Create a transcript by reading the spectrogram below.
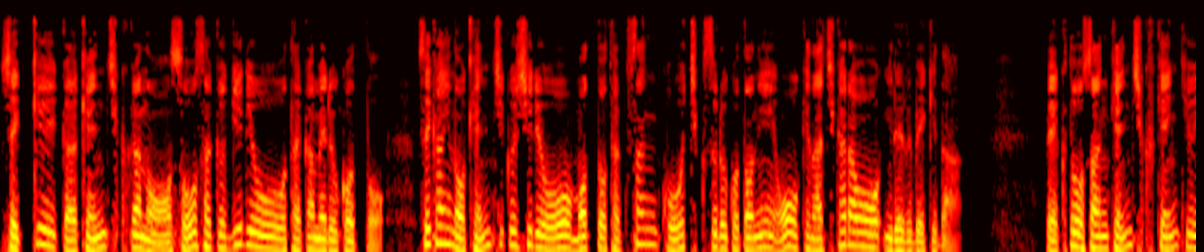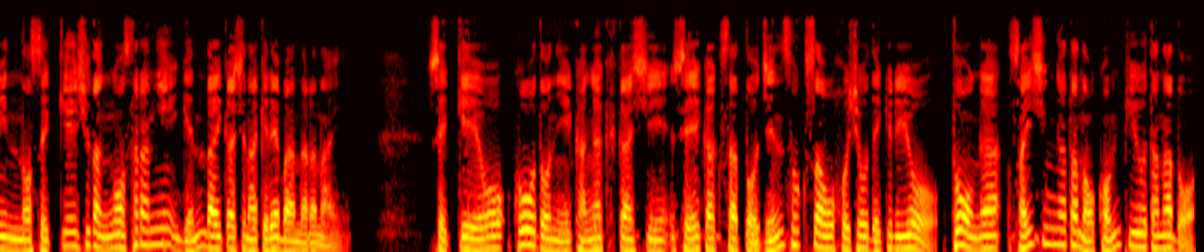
設計家、建築家の創作技量を高めること、世界の建築資料をもっとたくさん構築することに大きな力を入れるべきだ。北東山建築研究院の設計手段をさらに現代化しなければならない。設計を高度に科学化し、正確さと迅速さを保証できるよう、党が最新型のコンピュータなど、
